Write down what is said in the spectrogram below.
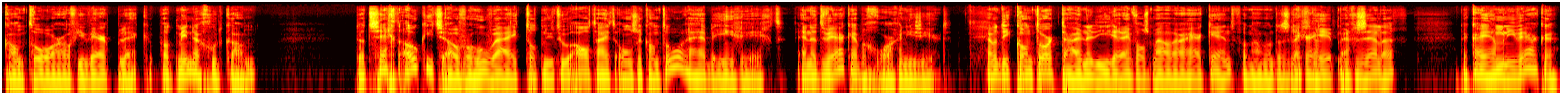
kantoor of je werkplek wat minder goed kan, dat zegt ook iets over hoe wij tot nu toe altijd onze kantoren hebben ingericht. En het werk hebben georganiseerd. want die kantoortuinen die iedereen volgens mij wel herkent. Van nou, want dat is lekker hip en gezellig. Daar kan je helemaal niet werken.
